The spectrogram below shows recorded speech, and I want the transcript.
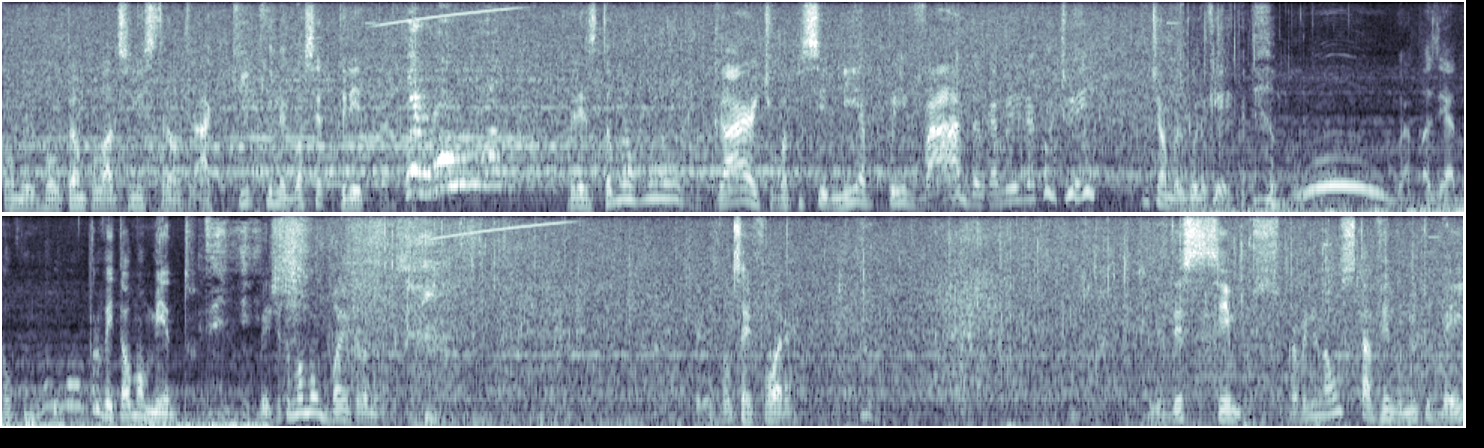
Vamos, voltamos pro lado sinistrão. Aqui que o negócio é treta. Beleza, estamos em algum lugar, tipo uma piscininha privada. Cabelo já curtiu aí. Vamos tirar um mergulho aqui? Uh, rapaziada, vamos, vamos aproveitar o momento. Beleza, tomamos um banho pelo menos. Beleza, vamos sair fora. Beleza, descemos. O cabelo não está vendo muito bem.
